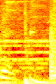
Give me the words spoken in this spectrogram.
magic.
